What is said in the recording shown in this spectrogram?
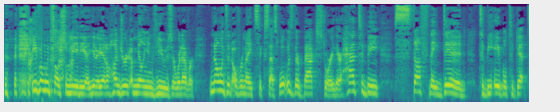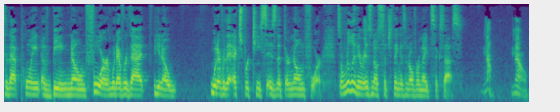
Even with social media, you know, you had a hundred, a million views or whatever. No one's an overnight success. What was their backstory? There had to be stuff they did to be able to get to that point of being known for, and whatever that, you know, whatever the expertise is that they're known for. So really, there is no such thing as an overnight success. No, no.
